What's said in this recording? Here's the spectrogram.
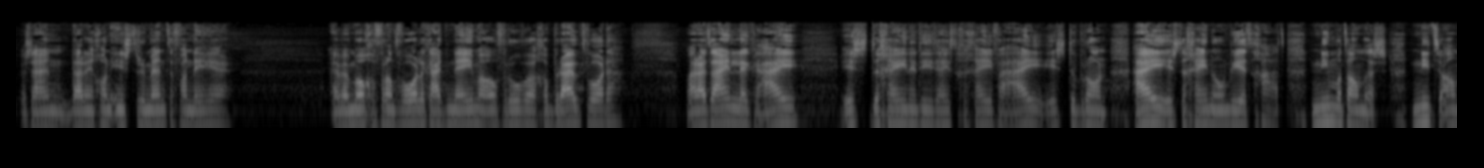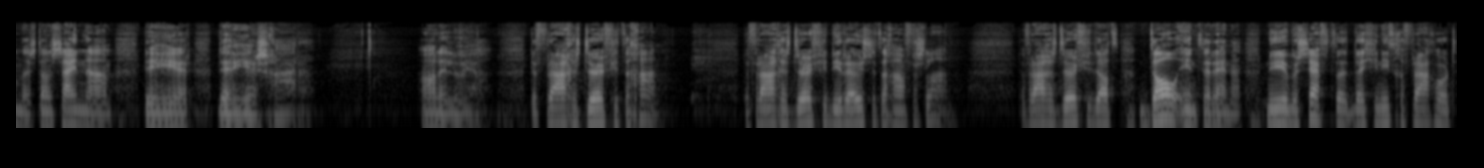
We zijn daarin gewoon instrumenten van de Heer. En we mogen verantwoordelijkheid nemen over hoe we gebruikt worden. Maar uiteindelijk, Hij is degene die het heeft gegeven. Hij is de bron. Hij is degene om wie het gaat. Niemand anders, niets anders dan zijn naam, de Heer der Heerscharen. Halleluja. De vraag is, durf je te gaan? De vraag is, durf je die reuzen te gaan verslaan? De vraag is, durf je dat dal in te rennen? Nu je beseft dat je niet gevraagd wordt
